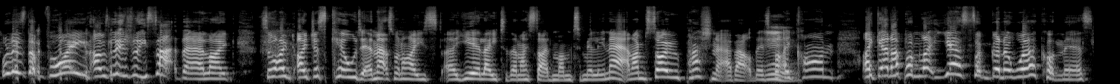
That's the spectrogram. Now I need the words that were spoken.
what is the point? I was literally sat there like, so I, I just killed it. And that's when I, a year later, then I started Mum to Millionaire. And I'm so passionate about this, mm. but I mm. can't, I get up, I'm like, yes, I'm going to work on this.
